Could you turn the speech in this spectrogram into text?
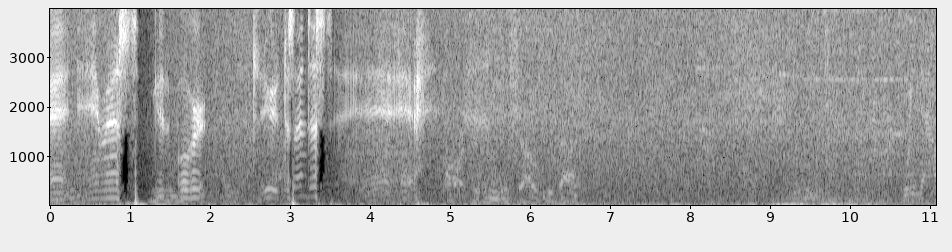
Uh, you must get over to the scientist. Uh, Archibald shall be back. We now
